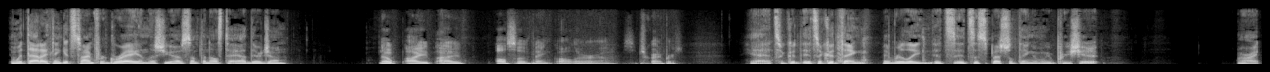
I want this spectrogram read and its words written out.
And with that, I think it's time for Gray. Unless you have something else to add there, John. Nope. I I also thank all our uh, subscribers. Yeah, it's a good it's a good thing. It really it's it's a special thing, and we appreciate it. All right,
